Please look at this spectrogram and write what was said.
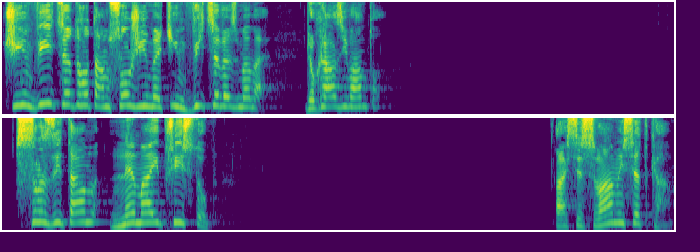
Čím více toho tam složíme, tím více vezmeme. Dochází vám to? Slzy tam nemají přístup. Až se s vámi setkám,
